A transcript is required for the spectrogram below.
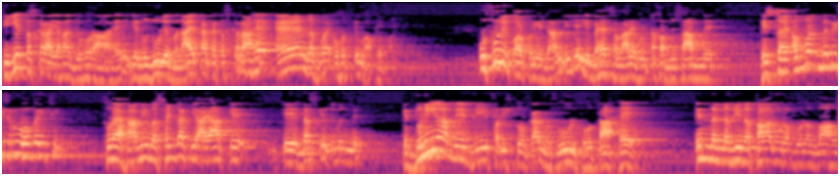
کہ یہ تذکرہ یہاں جو ہو رہا ہے، یہ نزول ملائکہ کا تذکرہ ہے این رضو عہد کے موقع پر۔ اصولی طور پر یہ جان لیجیے، یہ بحث ہمارے منتخب نصاب میں حصہ اول میں بھی شروع ہو گئی تھی۔ سورہ حامی مسجدہ کی آیات کے درس کے ضمن میں۔ کہ دنیا میں بھی فرشتوں کا نزول ہوتا ہے۔ ان الذين قالوا ربنا الله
